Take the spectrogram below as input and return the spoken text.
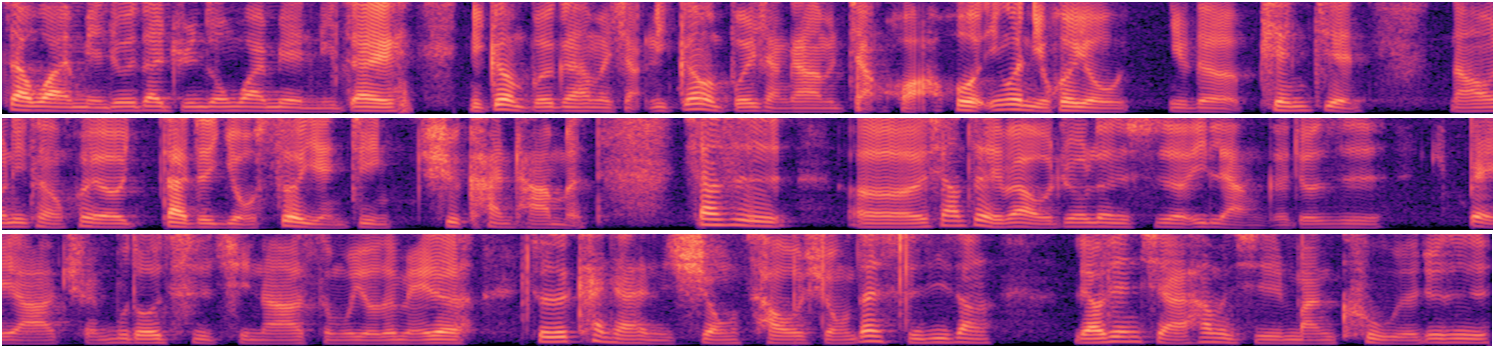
在外面，就是在军中外面，你在你根本不会跟他们讲，你根本不会想跟他们讲话，或因为你会有你的偏见，然后你可能会有戴着有色眼镜去看他们，像是呃，像这礼拜我就认识了一两个，就是背啊全部都是刺青啊，什么有的没的，就是看起来很凶，超凶，但实际上聊天起来他们其实蛮酷的，就是。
